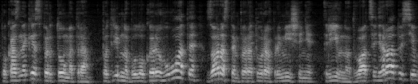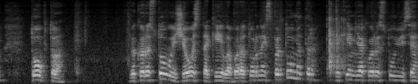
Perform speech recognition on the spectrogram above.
Показники спиртометра потрібно було коригувати. Зараз температура в приміщенні рівно 20 градусів. Тобто, використовуючи ось такий лабораторний спиртометр, яким я користуюся,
